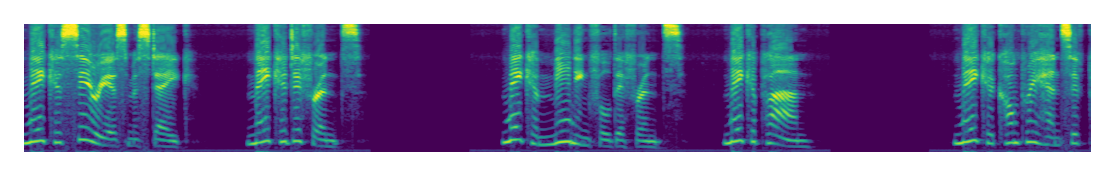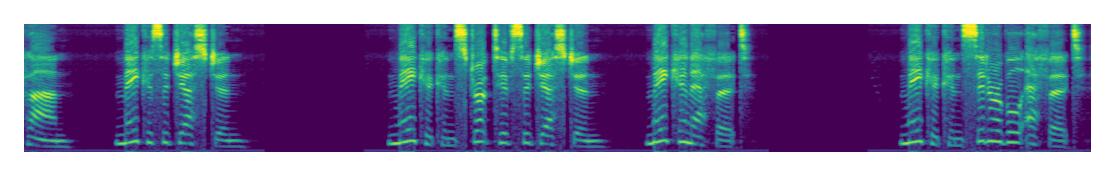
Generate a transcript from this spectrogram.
Make a serious mistake. Make a difference. Make a meaningful difference. Make a plan. Make a comprehensive plan. Make a suggestion. Make a constructive suggestion. Make an effort. Make a considerable effort.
